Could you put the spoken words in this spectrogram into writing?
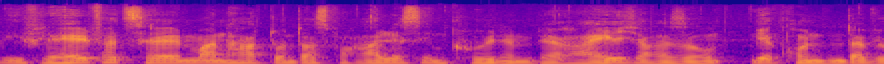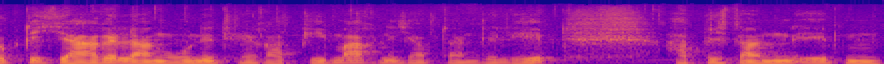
wie viele Helferzellen man hat und das war alles im grünen Bereich. Also wir konnten da wirklich jahrelang ohne Therapie machen. Ich habe dann gelebt, habe mich dann eben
